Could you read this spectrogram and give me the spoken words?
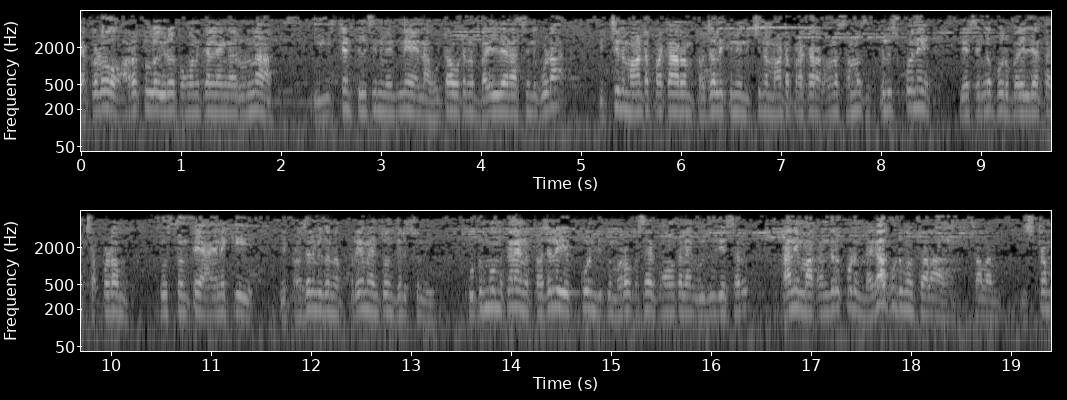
ఎక్కడో అరకులో ఈరోజు పవన్ కళ్యాణ్ గారు ఉన్న ఈ ఇష్టం తెలిసిన వెంటనే ఆయన హుటాహుటను బయలుదేరాల్సింది కూడా ఇచ్చిన మాట ప్రకారం ప్రజలకి నేను ఇచ్చిన మాట ప్రకారం ఉన్న సమస్య తెలుసుకొని నేను సింగపూర్ బయలుదేరతా చెప్పడం చూస్తుంటే ఆయనకి ఈ ప్రజల మీద ఉన్న ప్రేమ ఎంతో తెలుస్తుంది. కుటుంబం కన్నా ఆయన ప్రజలే ఎక్కువ అని చెప్పి మరొకసారి పవన్ కళ్యాణ్ రుజువు చేశారు. కానీ మాకందరికి కూడా మెగా కుటుంబం చాలా చాలా ఇష్టం.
